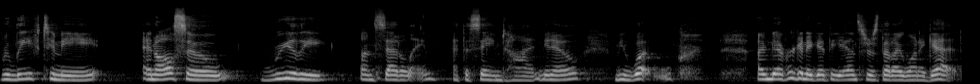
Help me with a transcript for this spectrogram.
relief to me and also really unsettling at the same time, you know? I mean, what I'm never going to get the answers that I want to get.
